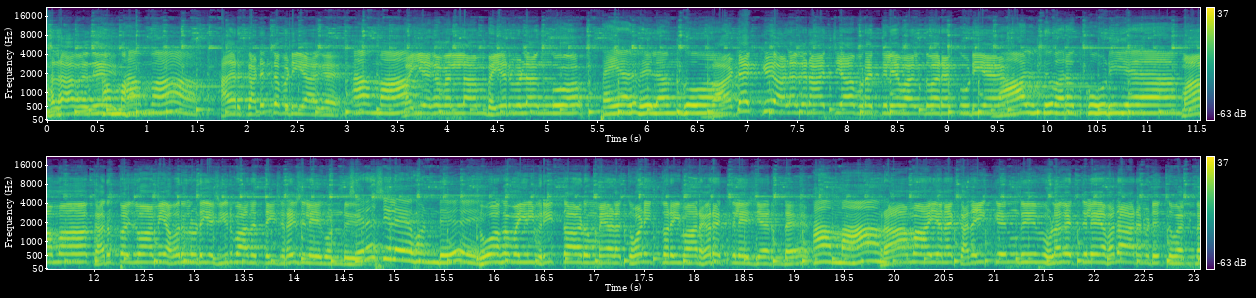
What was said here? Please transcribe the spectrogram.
அதாவது அதற்கு அடுத்தபடியாக மையகமெல்லாம் பெயர் விளங்கும் பெயர் விளங்கும். வடக்கு அழகநாச்சியாபுரத்திலே வாழ்ந்து வரக்கூடிய வாழ்ந்து வரக்கூடிய மாமா கருப்பசுவாமி அவர்களுடைய சீர்வாதத்தை சிறைசிலே கொண்டு சிரசிலே கொண்டு துவகமையில் விரித்தாடும் மேல தோணித்துறை மாநகரத்திலே சேர்ந்த ஆமா. ராமாயண கதைக்கென்று உலகத்திலே அவதாரம் எடுத்து வந்த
